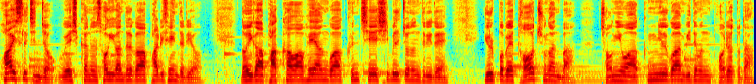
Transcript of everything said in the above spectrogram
화 있을진저 외식하는 서기관들과 바리새인들이여 너희가 박하와 회양과 근치의 11조는 들이되 율법에 더 중한 바 정의와 긍휼과 믿음은 버렸도다.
